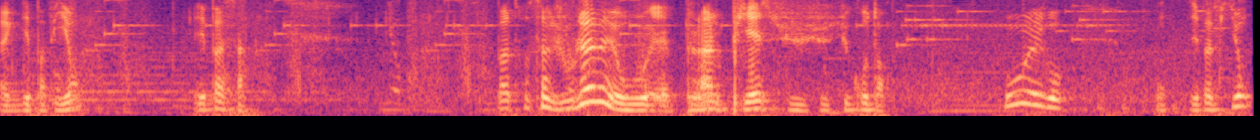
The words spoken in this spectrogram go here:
avec des papillons. Et pas ça. C'est pas trop ça que je voulais, mais ouais, plein de pièces, je suis content. Ouais, go. Bon, des papillons.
